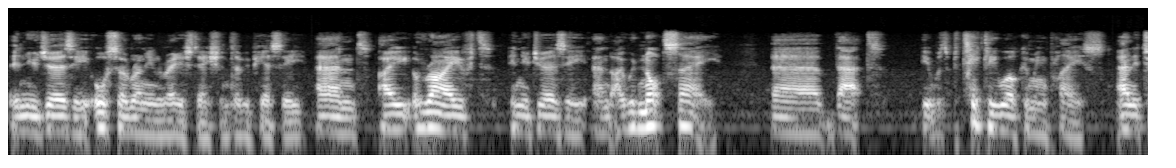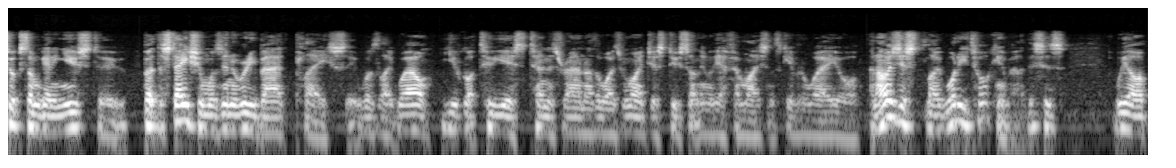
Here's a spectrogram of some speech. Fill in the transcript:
in New Jersey, also running the radio station WPSC. And I arrived in New Jersey, and I would not say uh, that it was a particularly welcoming place and it took some getting used to. But the station was in a really bad place. It was like, well, you've got two years to turn this around, otherwise we might just do something with the FM license, give it away or and I was just like, what are you talking about? This is we are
